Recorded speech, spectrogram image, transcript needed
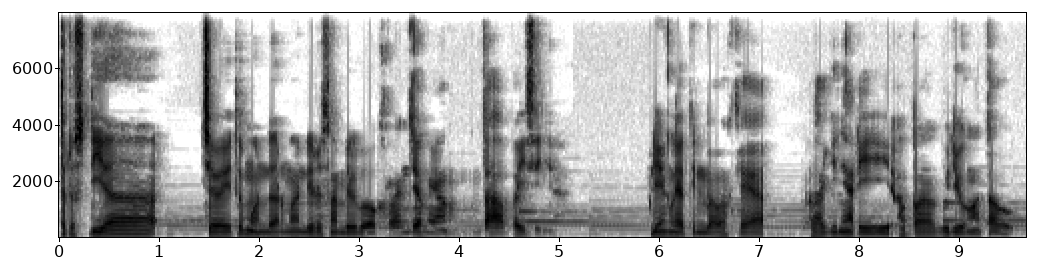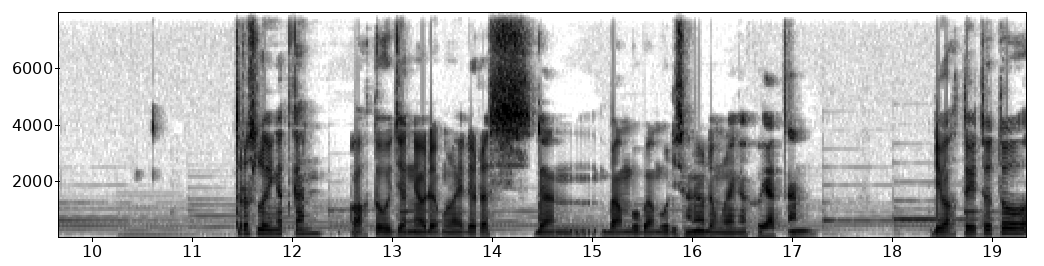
terus dia cewek itu mondar mandir sambil bawa keranjang yang entah apa isinya dia ngeliatin bawah kayak lagi nyari apa gue juga nggak tahu terus lu inget kan waktu hujannya udah mulai deres dan bambu-bambu di sana udah mulai nggak kelihatan di waktu itu tuh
